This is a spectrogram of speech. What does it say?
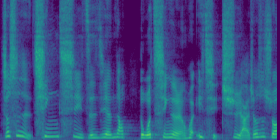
就是亲戚之间要多亲的人会一起去啊，就是说，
